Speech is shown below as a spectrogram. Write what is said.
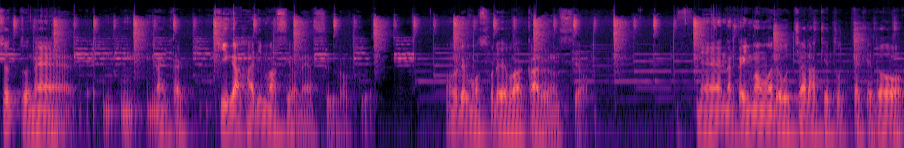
ちょっとね、なんか気が張りますよね、すごく。俺もそれわかるんすよ。ねなんか今までおちゃらけとったけど、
